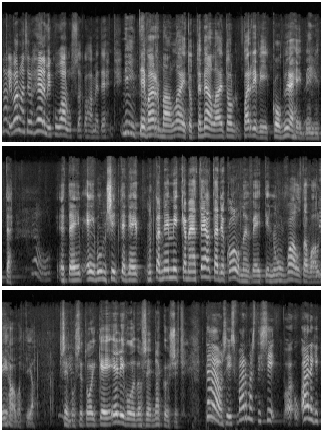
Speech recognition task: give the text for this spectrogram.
Nämä oli varmaan silloin helmikuun alussa, kohan me tehtiin. Niin te varmaan laitotte. Mä laitoin pari viikkoa myöhemmin, että, Joo. Että ei, ei mun sitten ne, mutta ne mitkä mä täältä ne kolmen veitin, ne on valtavan lihavat ja semmoiset oikein elinvoimaisen näköiset. Tämä on siis varmasti si- ainakin 35-40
